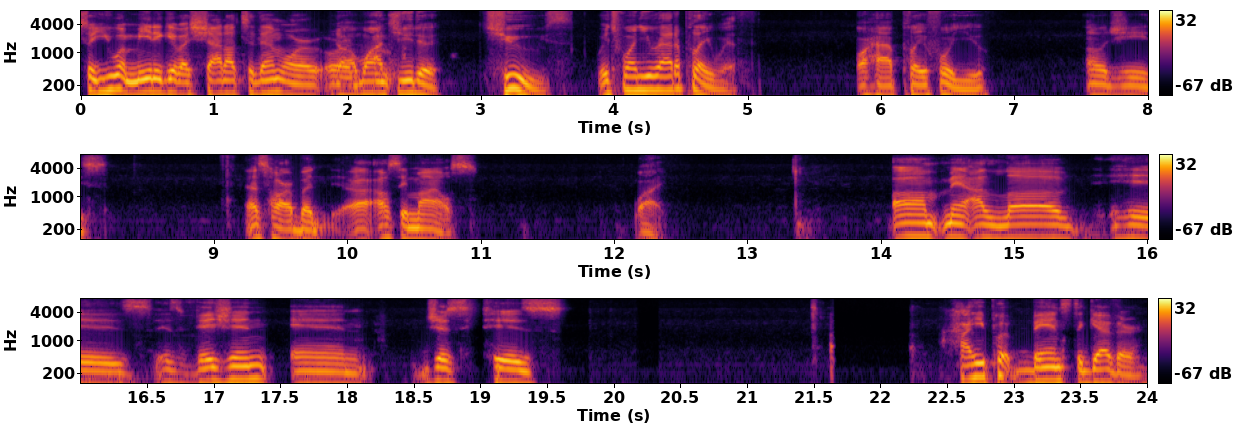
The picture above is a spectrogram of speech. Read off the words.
So you want me to give a shout out to them, or, or no, I want I'm, you to choose which one you had to play with, or have play for you. Oh, geez, that's hard. But uh, I'll say Miles. Why? Um, man, I love his his vision and just his how he put bands together.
